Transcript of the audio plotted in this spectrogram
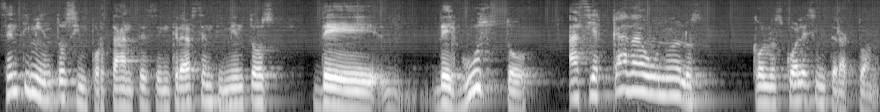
sentimientos importantes, en crear sentimientos de, de gusto hacia cada uno de los con los cuales interactuamos.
